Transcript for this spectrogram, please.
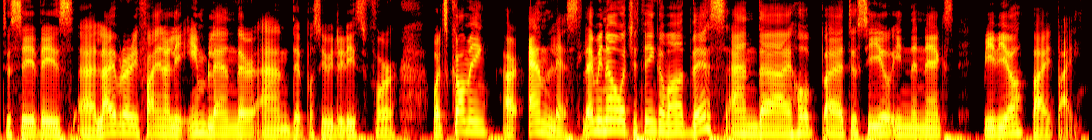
to see this uh, library finally in Blender and the possibilities for what's coming are endless. Let me know what you think about this and uh, I hope uh, to see you in the next video. Bye bye.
